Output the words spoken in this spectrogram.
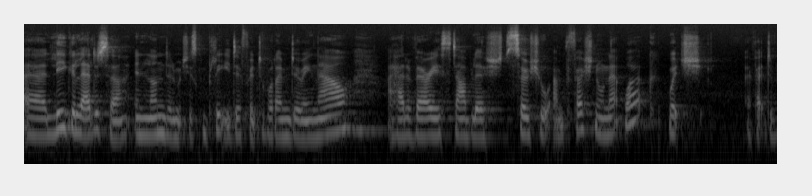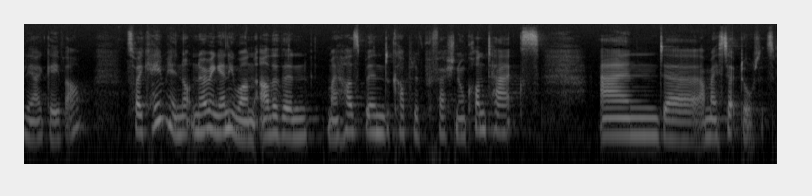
a legal editor in London, which is completely different to what I'm doing now. I had a very established social and professional network, which effectively I gave up. So I came here not knowing anyone other than my husband, a couple of professional contacts, and uh, my stepdaughters.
